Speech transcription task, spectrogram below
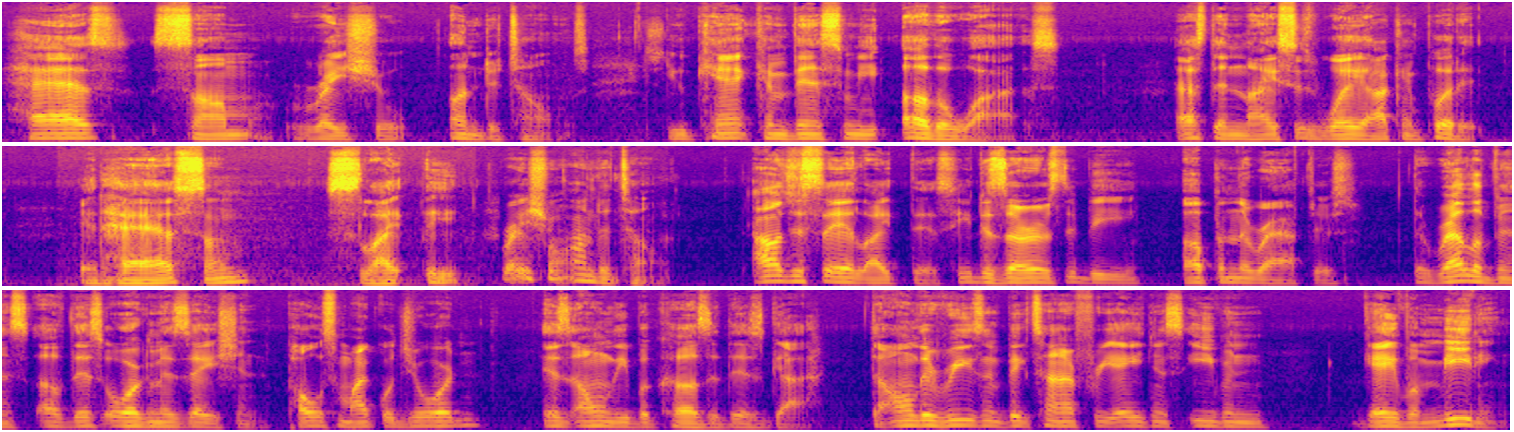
has some racial undertones. You can't convince me otherwise. That's the nicest way I can put it. It has some slightly racial undertone. I'll just say it like this He deserves to be up in the rafters. The relevance of this organization post Michael Jordan is only because of this guy. The only reason big time free agents even gave a meeting,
